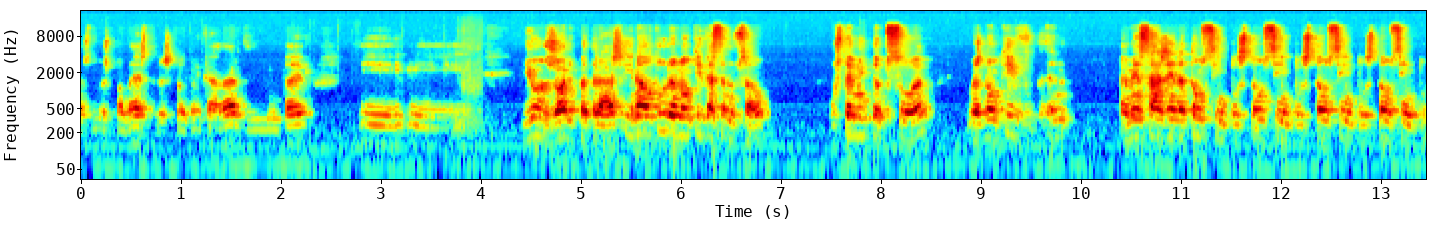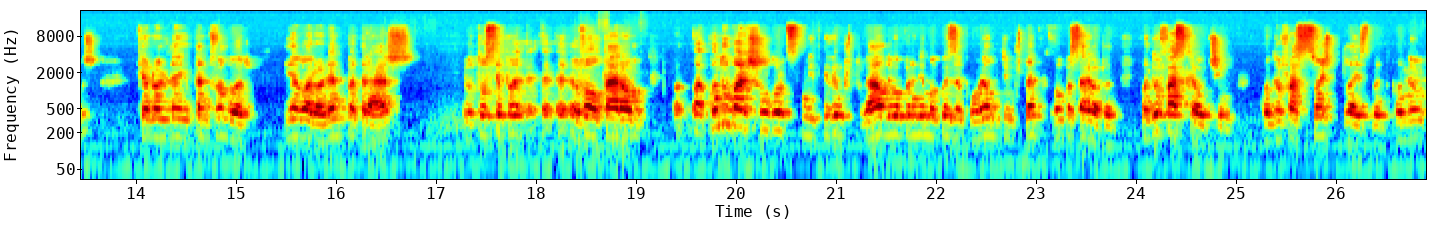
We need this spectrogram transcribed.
às duas palestras que ele vem cá dar, de inteiro, e, e, e hoje olho para trás, e na altura não tive essa noção, gostei muito da pessoa, mas não tive. A, mensagem era tão simples, tão simples, tão simples, tão simples, que eu não lhe dei tanto valor. E agora, olhando para trás, eu estou sempre a, a, a voltar ao. Quando o Marshall Goldsmith esteve em Portugal, eu aprendi uma coisa com ele muito importante que vou passar agora. Quando eu faço coaching, quando eu faço sessões de placement, quando eu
